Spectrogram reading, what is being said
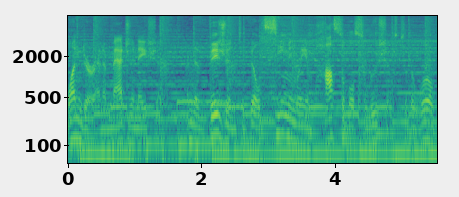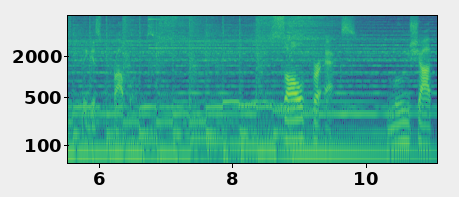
wonder and imagination and the vision to build seemingly impossible solutions to the world's biggest problems. Solve for X. Moonshot.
